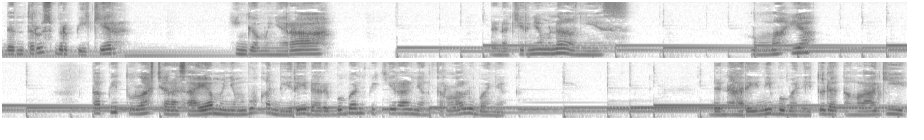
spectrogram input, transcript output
dan terus berpikir hingga menyerah, dan akhirnya menangis. Lemah ya? Tapi itulah cara saya menyembuhkan diri dari beban pikiran yang terlalu banyak. Dan hari ini beban itu datang lagi.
